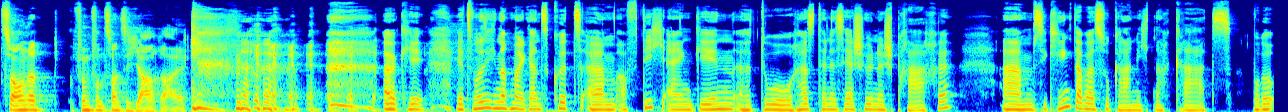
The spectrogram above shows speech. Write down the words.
225 Jahre alt. okay, jetzt muss ich noch mal ganz kurz ähm, auf dich eingehen. Äh, du hast eine sehr schöne Sprache. Ähm, sie klingt aber so gar nicht nach Graz. Wo,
